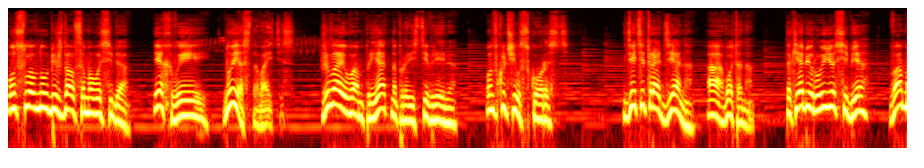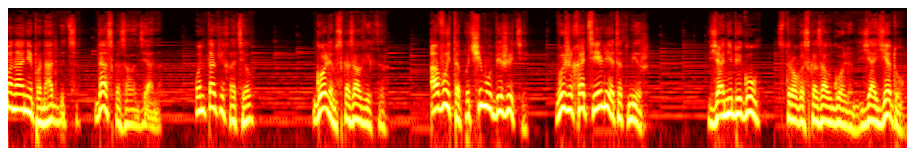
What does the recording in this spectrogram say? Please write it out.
Он словно убеждал самого себя. «Эх вы, ну и оставайтесь. Желаю вам приятно провести время». Он включил скорость. «Где тетрадь Диана? А, вот она». «Так я беру ее себе. Вам она не понадобится». «Да», — сказала Диана. Он так и хотел. «Голем», — сказал Виктор. «А вы-то почему бежите? Вы же хотели этот мир». «Я не бегу», — строго сказал Голем. «Я еду.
